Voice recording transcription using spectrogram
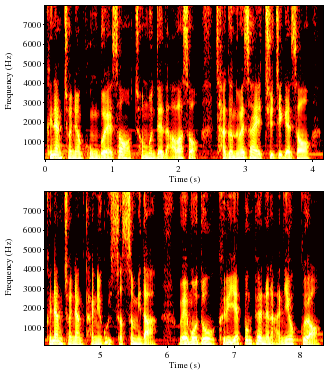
그냥 저냥 공부해서 전문대 나와서 작은 회사에 취직해서 그냥 저냥 다니고 있었습니다. 외모도 그리 예쁜 편은 아니었고요.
